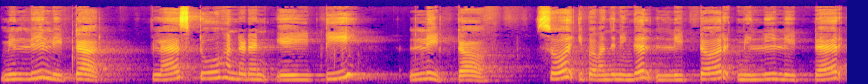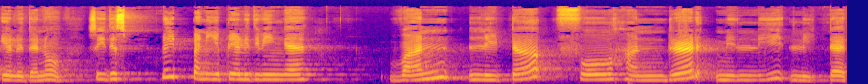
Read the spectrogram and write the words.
millilitre plus two hundred and eighty litre. So இப்போ வந்து நீங்கள் லிட்டர் மில்லி லிட்டர் எழுதணும். ஸோ இது ஸ்ப்ளிட் பண்ணி எப்படி எழுதுவீங்க? 1 liter 400 milliliter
